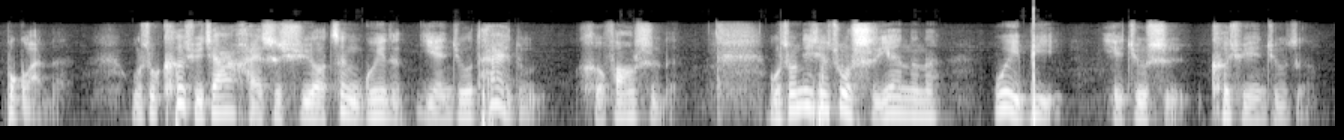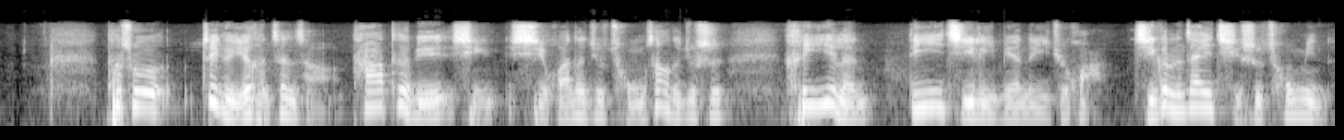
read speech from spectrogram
不管的。我说科学家还是需要正规的研究态度和方式的。我说那些做实验的呢，未必也就是科学研究者。他说这个也很正常。他特别喜喜欢的就崇尚的就是黑衣人第一集里面的一句话：几个人在一起是聪明的，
